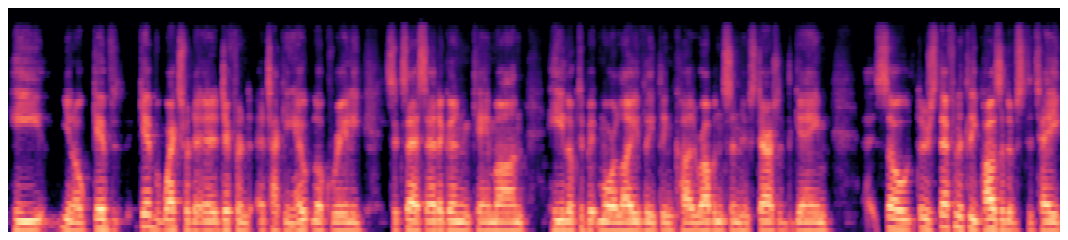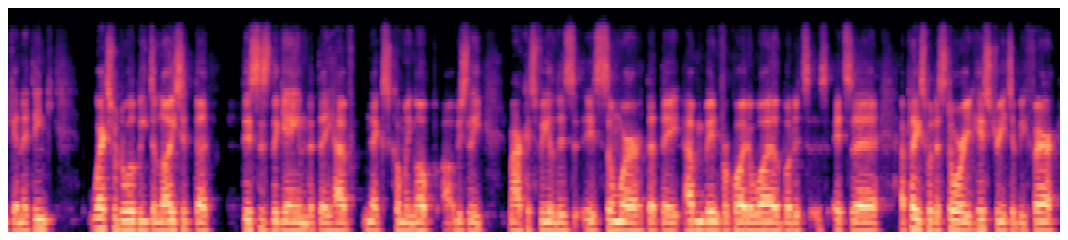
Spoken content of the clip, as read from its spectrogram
he, you know, gave gave Wexford a different attacking outlook. Really, Success Edogun came on. He looked a bit more lively than Kyle Robinson, who started the game. So there's definitely positives to take, and I think Wexford will be delighted that this is the game that they have next coming up. Obviously, Markets Field is is somewhere that they haven't been for quite a while, but it's it's a, a place with a storied history. To be fair,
